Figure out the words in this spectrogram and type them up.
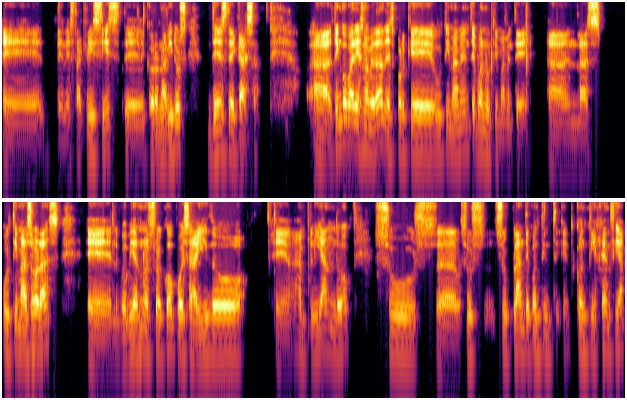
eh, en esta crisis del coronavirus desde casa. Ah, tengo varias novedades porque últimamente, bueno, últimamente, ah, en las últimas horas, el gobierno sueco pues ha ido eh, ampliando ah, sus- su plan de contin- contingencia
